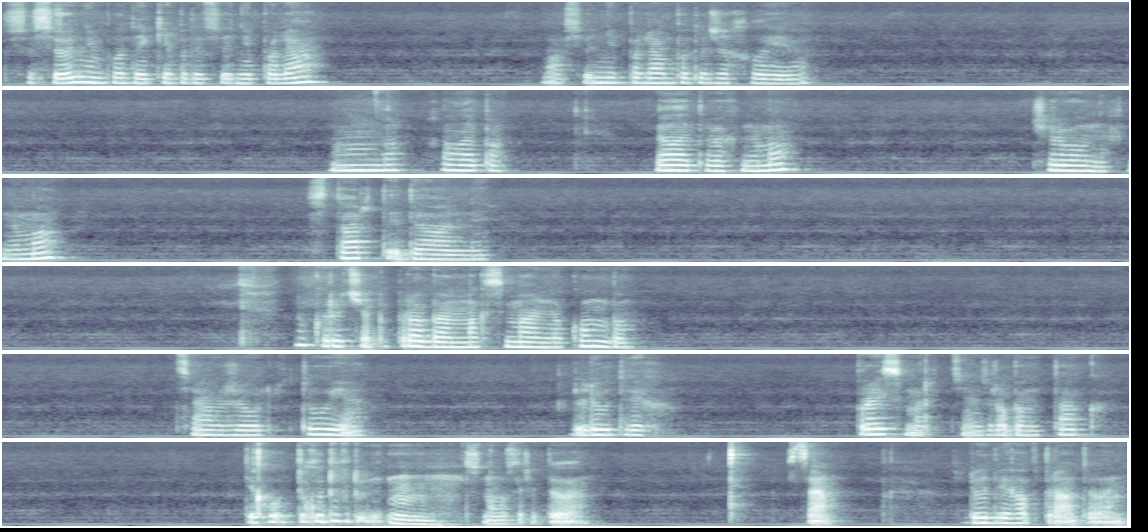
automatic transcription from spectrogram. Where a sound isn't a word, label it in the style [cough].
Що сьогодні буде? Які будуть сьогодні поля? А сьогодні поля будуть жахливі. М-да, халепа. Фіолетових нема. Червоних нема. Старт ідеальний. Ну, коротше, попробуємо максимальну комбо. Ця вже ультує. Людвіг при смерті зробимо так. Тихо, тихо, тихо, тихо. Знову зарядили. Все. Людвіга втратили.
